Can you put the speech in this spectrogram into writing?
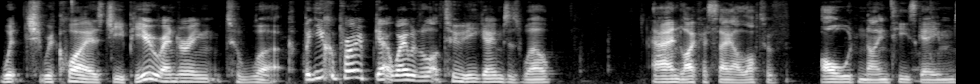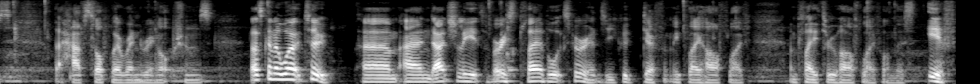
which requires GPU rendering to work. But you could probably get away with a lot of 2D games as well. And like I say, a lot of old 90s games that have software rendering options. That's going to work too. Um, and actually, it's a very playable experience. You could definitely play Half Life and play through Half Life on this if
